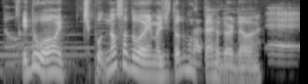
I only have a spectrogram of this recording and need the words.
Então, E do Owen, tipo, não só do Owen, mas de todo mundo que tá ao redor dela, né? é,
